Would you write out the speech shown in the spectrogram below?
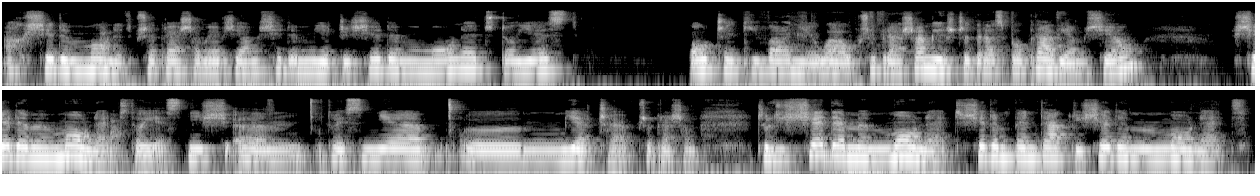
Ach, siedem monet, przepraszam, ja wzięłam siedem mieczy. Siedem monet to jest oczekiwanie. Wow, przepraszam, jeszcze teraz poprawiam się. Siedem monet to jest, nie, to jest nie miecze, przepraszam. Czyli siedem monet, siedem pentakli, siedem monet.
